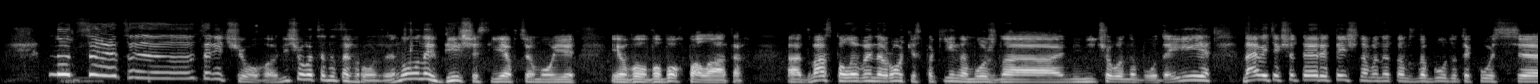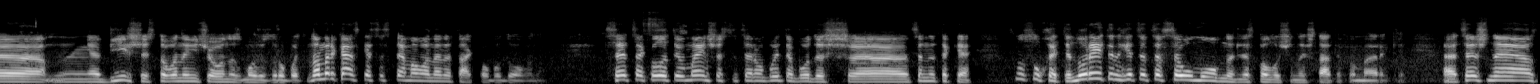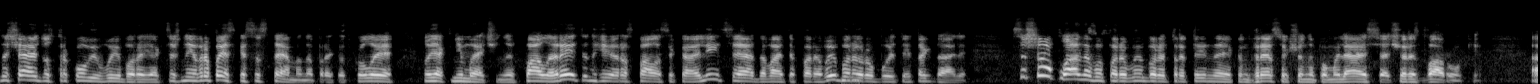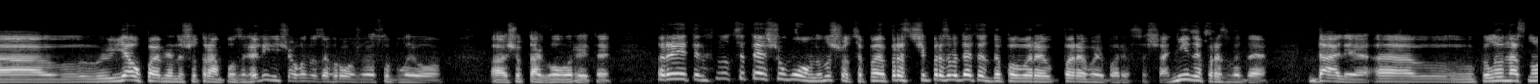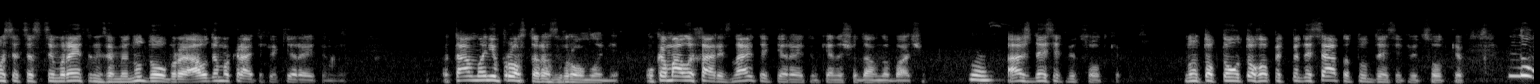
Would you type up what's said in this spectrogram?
Ну, це, це, це нічого, нічого це не загрожує. Ну, у них більшість є в цьому і, і в, в обох палатах. А Два з половиною роки спокійно можна нічого не буде. І навіть якщо теоретично вони там здобудуть якусь е, більшість, то вони нічого не зможуть зробити. Ну, американська система вона не так побудована. Все це, коли ти в меншості це робити будеш, е, це не таке. Ну слухайте, ну рейтинги це, це все умовно для Сполучених Штатів Америки. Е, Це ж не означає дострокові вибори, як це ж не європейська система, наприклад, коли ну як в Німеччині впали рейтинги, розпалася коаліція, давайте перевибори робити і так далі. В США планові перевибори третини конгресу, якщо не помиляюся, через два роки. Я впевнений, що Трампу взагалі нічого не загрожує, особливо, щоб так говорити. Рейтинг, ну це теж умовно. Ну що це чи призведе до перевиборів в США? Ні, не призведе. Далі, е, коли у нас носяться з цим рейтингами, ну добре, а у демократів які рейтинги? Там вони просто розгромлені. У Камали Харі знаєте, який рейтинг я нещодавно бачив? Аж 10%. Ну, тобто у того під 50, а тут 10%. Ну,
